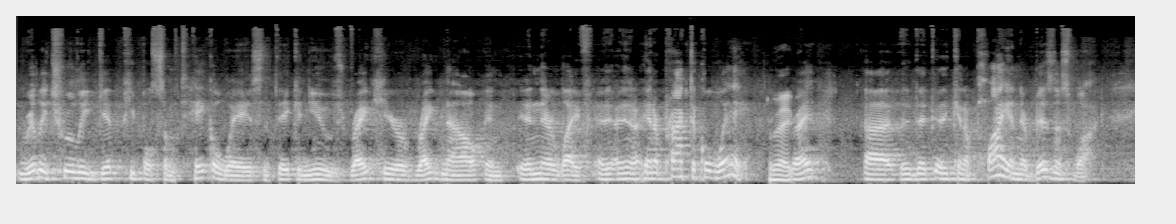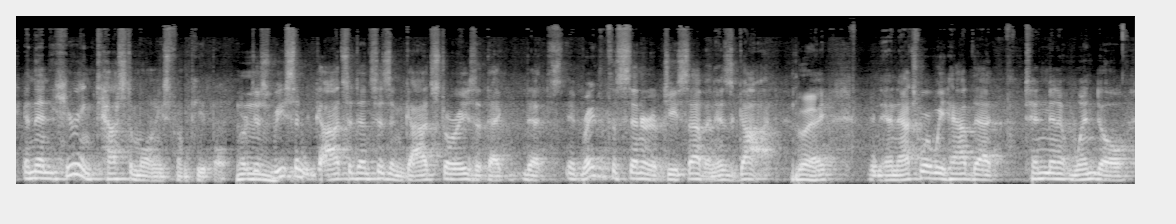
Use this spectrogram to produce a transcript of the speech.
really truly give people some takeaways that they can use right here, right now, in, in their life in, in, a, in a practical way. Right. Right? Uh, that they can apply in their business walk. And then hearing testimonies from people, or just recent God incidences and God stories that, that that's it, right at the center of G7 is God. Right. And, and that's where we have that 10 minute window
